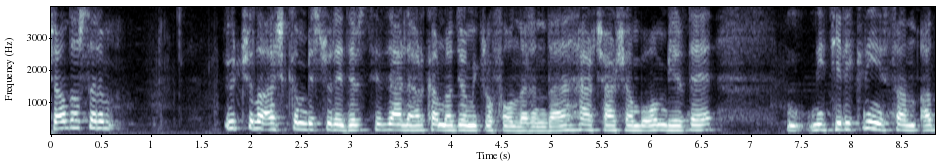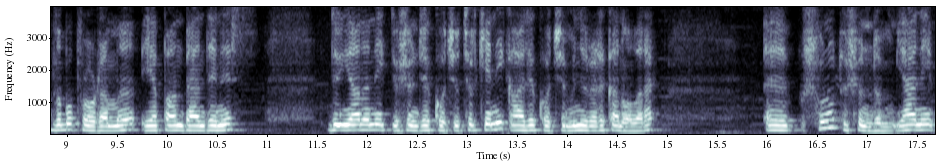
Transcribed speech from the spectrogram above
Can dostlarım, 3 yıla aşkın bir süredir sizlerle Arkam Radyo mikrofonlarında her çarşamba 11'de Nitelikli İnsan adlı bu programı yapan bendeniz, dünyanın ilk düşünce koçu, Türkiye'nin ilk aile koçu Münir Arıkan olarak e, şunu düşündüm. Yani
